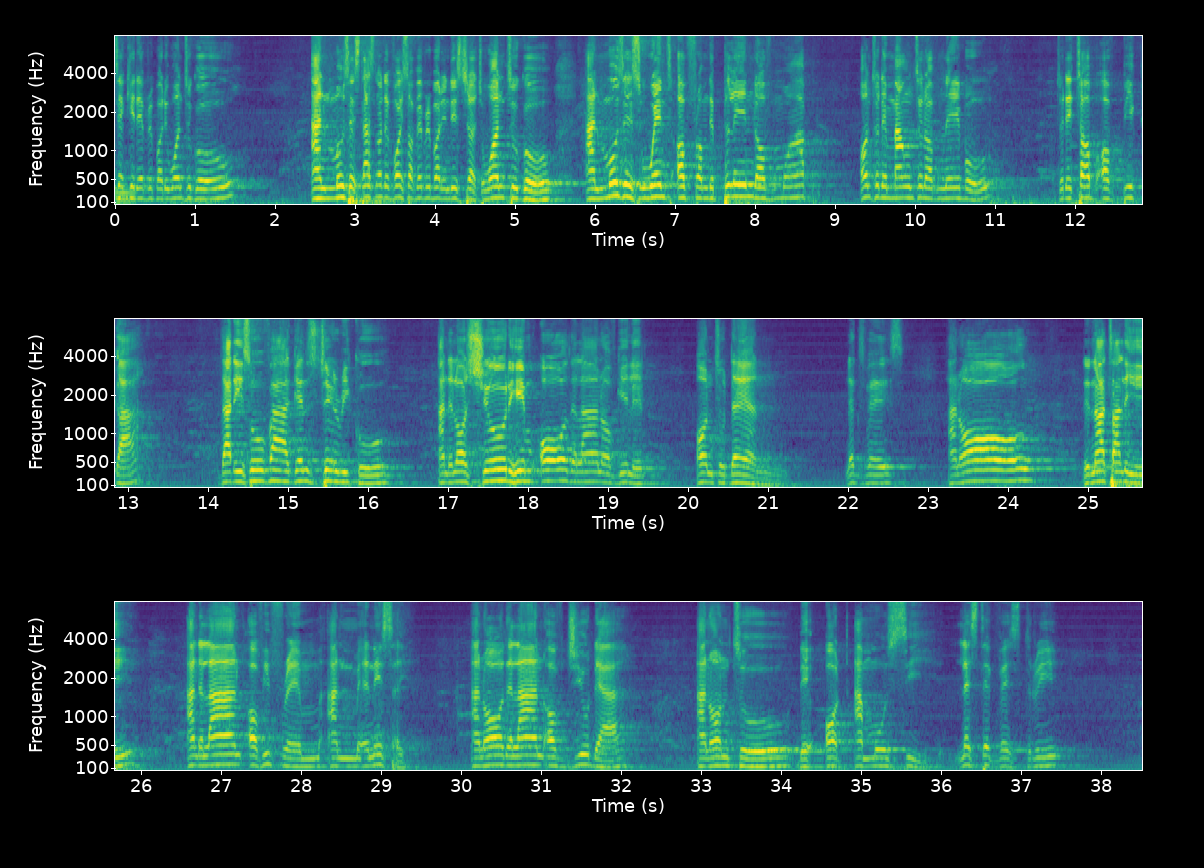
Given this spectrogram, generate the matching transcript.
Take it? Everybody want to go? And Moses, that's not the voice of everybody in this church, want to go. And Moses went up from the plain of Moab onto the mountain of Nebo to the top of Pisgah that is over against Jericho. And the Lord showed him all the land of Gilead unto Dan. Next verse. And all the Naphtali and the land of Ephraim and Manasseh and all the land of Judah and unto the uttermost sea. Let's take verse 3.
